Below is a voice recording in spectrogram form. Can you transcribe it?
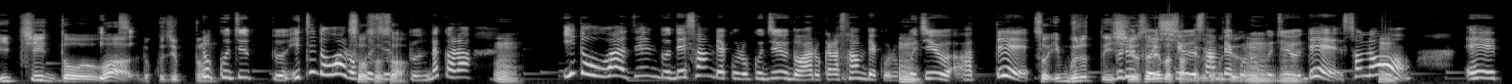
1度は60分。60分。1度はそうそうそう60分。だから、うん。緯度は全部で360度あるから360あって、そう、ぐるっと一ぐるっ周すればと一周360。360で、その、えーっ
